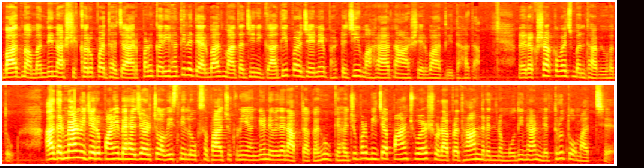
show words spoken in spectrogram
બાદમાં મંદિરના શિખરો પર ધજા અર્પણ કરી હતી અને ત્યારબાદ માતાજીની ગાદી પર જઈને ભટ્ટજી મહારાજના આશીર્વાદ લીધા હતા અને રક્ષા કવચ બંધાવ્યું હતું. આ દરમિયાન વિજય રૂપાણી બે હજાર ચોવીસની લોકસભા ચૂંટણી અંગે નિવેદન આપતા કહ્યું કે હજુ પણ બીજા પાંચ વર્ષ વડાપ્રધાન નરેન્દ્ર મોદીના નેતૃત્વમાં જ છે.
